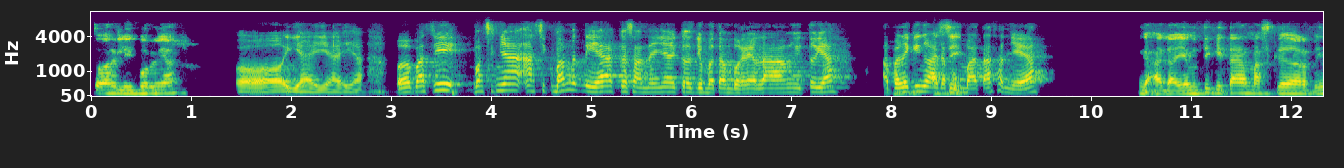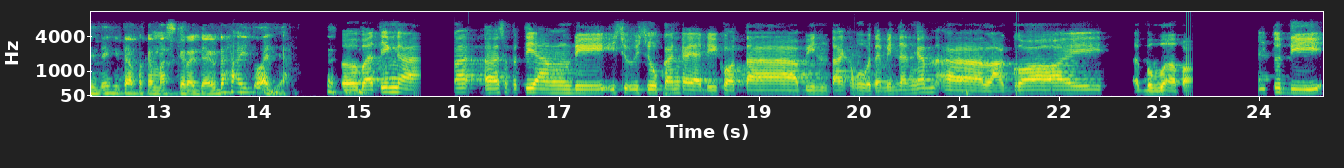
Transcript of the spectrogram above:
untuk hari liburnya. Oh iya iya iya. Oh, pasti pastinya asik banget nih ya ke sananya ke jembatan Berelang itu ya. Apalagi nggak ada pembatasannya ya. Nggak ada. Yang penting kita masker, ini kita pakai masker aja. Udah itu aja. Oh, berarti nggak uh, seperti yang diisu-isukan kayak di kota Bintan, Kabupaten Bintan kan uh, Lagoy, uh, beberapa itu di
